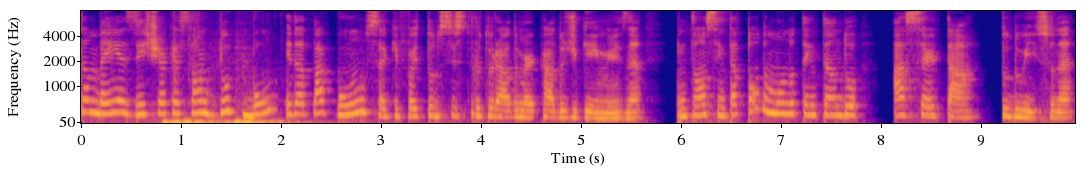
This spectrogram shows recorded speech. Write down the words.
também existe a questão do boom e da bagunça que foi tudo se estruturado o mercado de gamers, né? Então, assim, tá todo mundo tentando acertar tudo isso, né?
